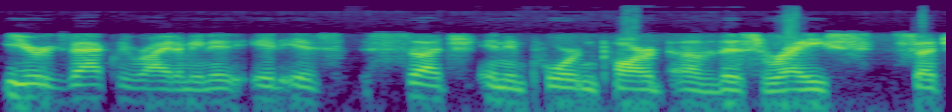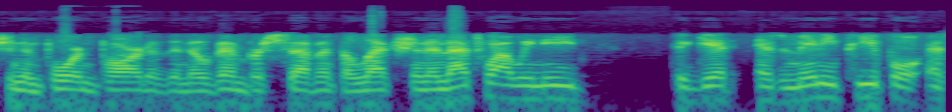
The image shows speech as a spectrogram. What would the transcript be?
you're exactly right. I mean, it, it is such an important part of this race, such an important part of the November 7th election. And that's why we need to get as many people as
